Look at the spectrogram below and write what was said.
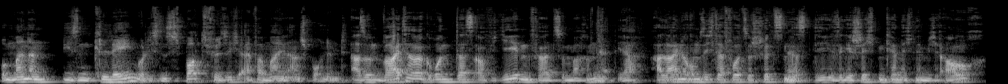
und man dann diesen Claim oder diesen Spot für sich einfach mal in Anspruch nimmt. Also ein weiterer Grund, das auf jeden Fall zu machen. Ja, ja. Alleine um sich davor zu schützen. Das, diese Geschichten kenne ich nämlich auch.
